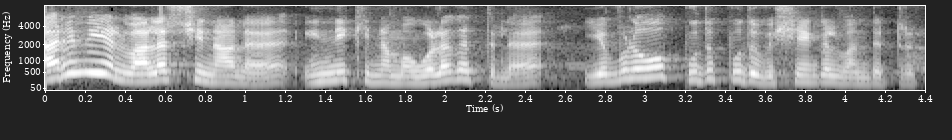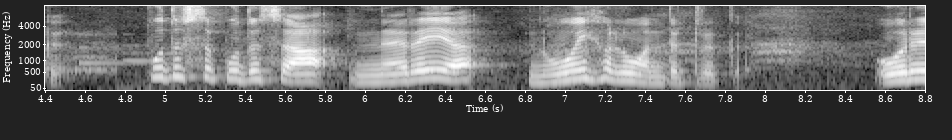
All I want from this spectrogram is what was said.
அறிவியல் வளர்ச்சினால் இன்றைக்கி நம்ம உலகத்தில் எவ்வளோ புது புது விஷயங்கள் வந்துட்டுருக்கு. புதுசு புதுசாக நிறைய நோய்களும் வந்துட்டுருக்கு. ஒரு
